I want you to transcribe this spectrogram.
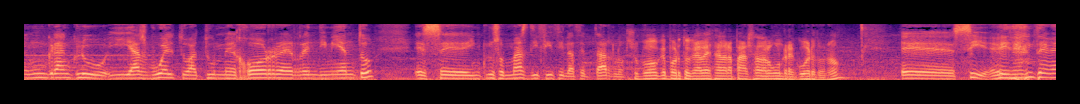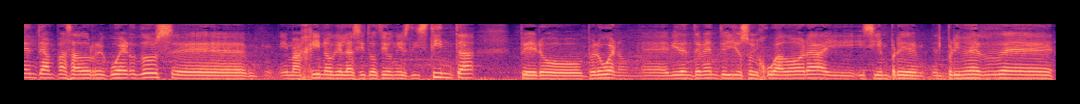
en un gran club y has vuelto a tu mejor eh, rendimiento, es eh, incluso más difícil aceptarlo. Supongo que por tu cabeza habrá pasado algún recuerdo, ¿no? Eh, sí, evidentemente han pasado recuerdos. Eh, imagino que la situación es distinta, pero, pero bueno, eh, evidentemente yo soy jugadora y, siempre el primer, eh,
